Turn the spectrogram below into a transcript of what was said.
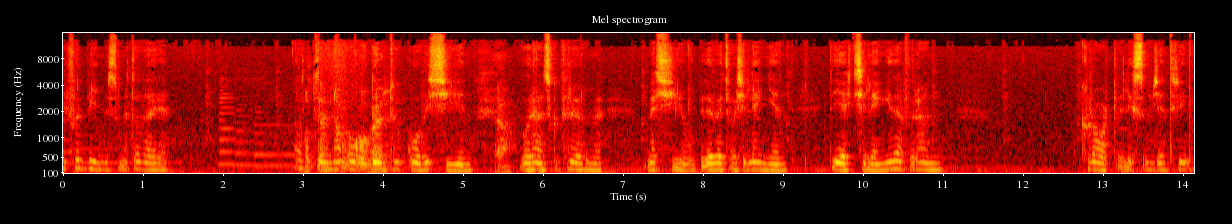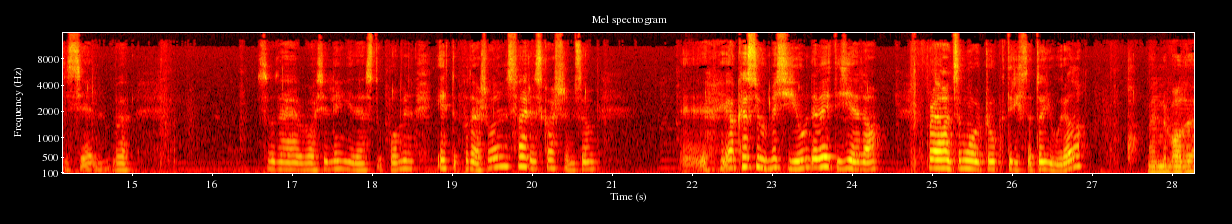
i forbindelse med det derre At At de tok og over. de tok over Kyen Ja. hvor han skulle prøve med, med kyhumpe. Det det var ikke lenge Det gikk ikke lenge, for han klarte liksom ikke. Han trivdes ikke. Så det var ikke lenge det sto på. Men etterpå der så var det en Sverre Skarsheim som eh, Ja, hva som gjorde med Kyom, det vet ikke jeg da. For det er han som overtok drifta av jorda, da. Men var det,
